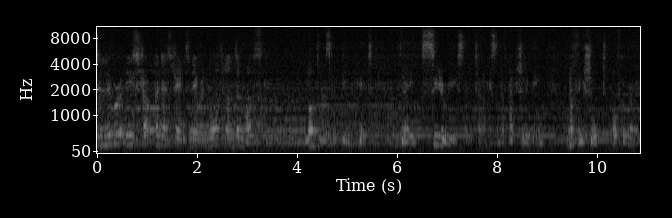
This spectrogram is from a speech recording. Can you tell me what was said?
deliberately struck pedestrians near a North London mosque. Londoners have been hit with a series of attacks and have actually been nothing short of heroic.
